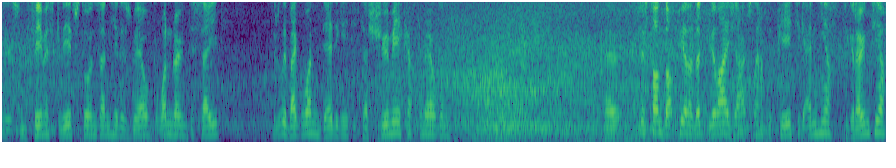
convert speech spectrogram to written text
We've got some famous gravestones in here as well. We've got one round the side. It's a really big one dedicated to a shoemaker from Elgin. Now, I've just turned up here and I didn't realise you actually have to pay to get in here, to get around here.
